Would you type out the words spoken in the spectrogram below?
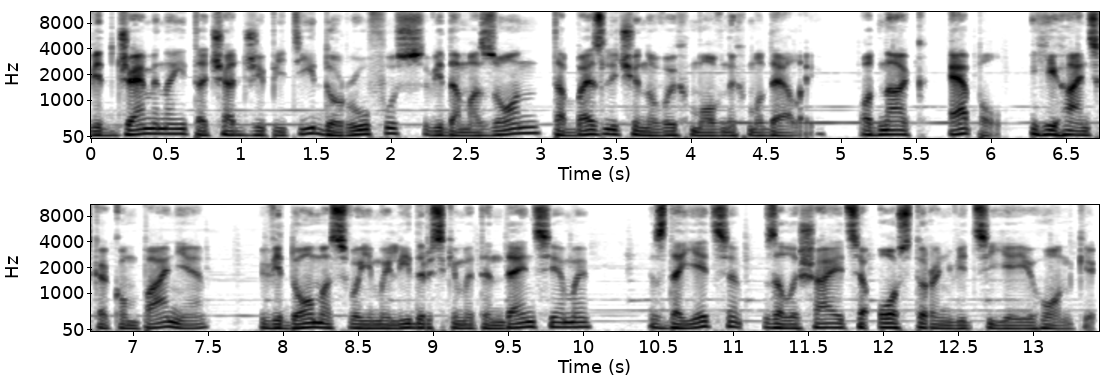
від Gemini та ChatGPT до Rufus, від Amazon та безлічі нових мовних моделей. Однак Apple, гігантська компанія, відома своїми лідерськими тенденціями, здається, залишається осторонь від цієї гонки.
